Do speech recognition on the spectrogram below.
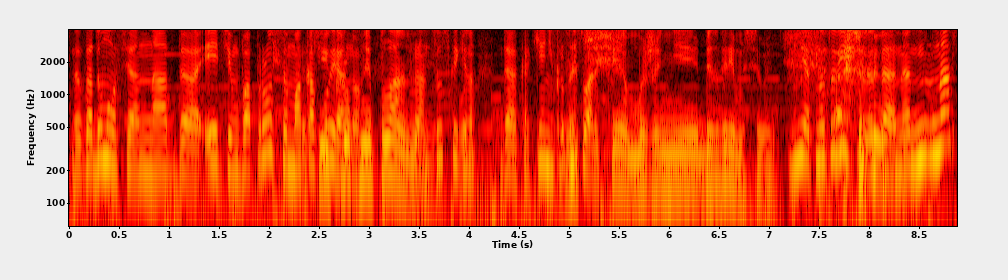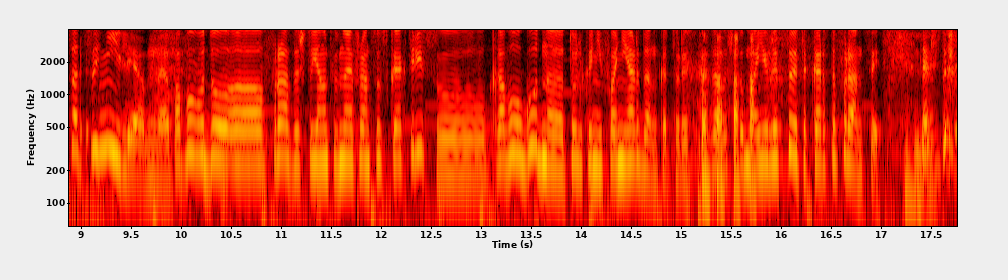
задумался над э, этим вопросом, а Какие какое крупные оно планы. французское кино. Вот Да, какие они крупные планы. Зачем? Мы же не без грима сегодня. Нет, ну ты видишь, да, на- нас оценили. По поводу э, фразы, что я напоминаю французскую актрису, кого угодно, только не Фанни Ардан, которая сказала, что мое лицо это карта Франции. Так что...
